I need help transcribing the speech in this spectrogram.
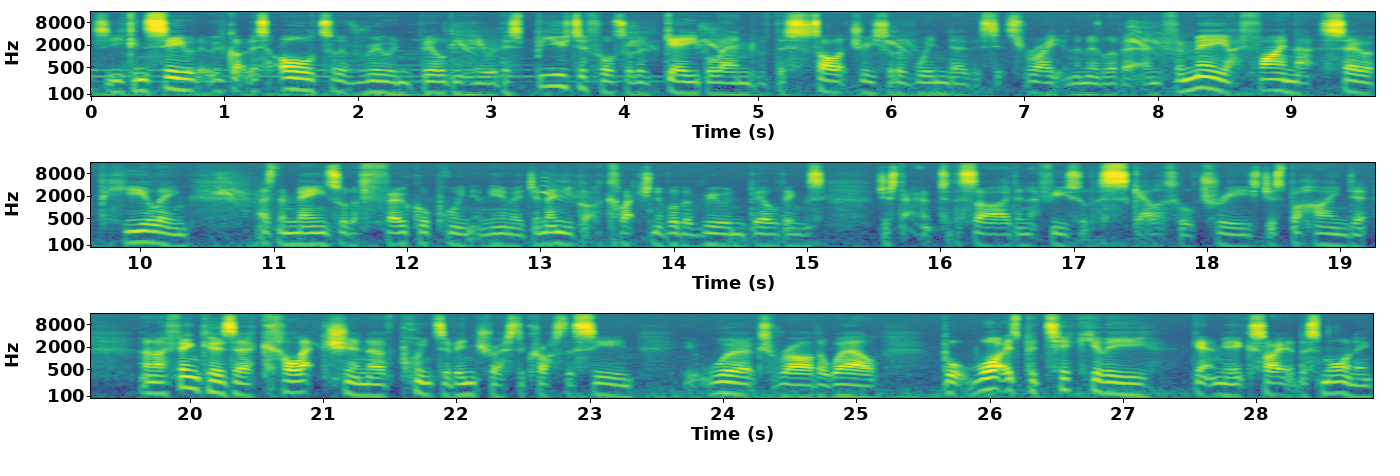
so you can see that we've got this old sort of ruined building here with this beautiful sort of gable end with the solitary sort of window that sits right in the middle of it. And for me, I find that so appealing as the main sort of focal point in the image. And then you've got a collection of other ruined buildings just out to the side and a few sort of skeletal trees just behind it. And I think as a collection of points of interest across the scene, it works rather well. But what is particularly getting me excited this morning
